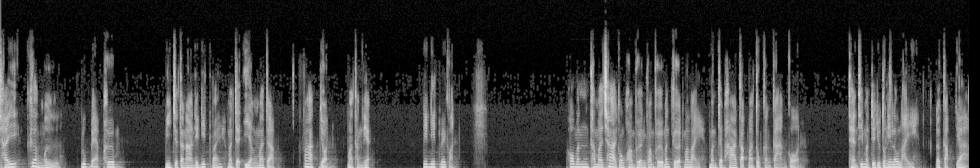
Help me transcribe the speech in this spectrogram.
ใช้เครื่องมือรูปแบบเพิ่ม มีเจตนานิดๆไว้ มันจะเอียงมาจากฟากหย่อนมาทางเนี้ย นิดๆไว้ก่อน พอมันธรรมชาติของความเพลินความเผลอมันเกิดเมื่อไหร่ มันจะพากลับมาตรงกลางๆก่อน แทนที่มันจะอยู่ตรงนี้แล้วไหล แล้วกลับยาก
